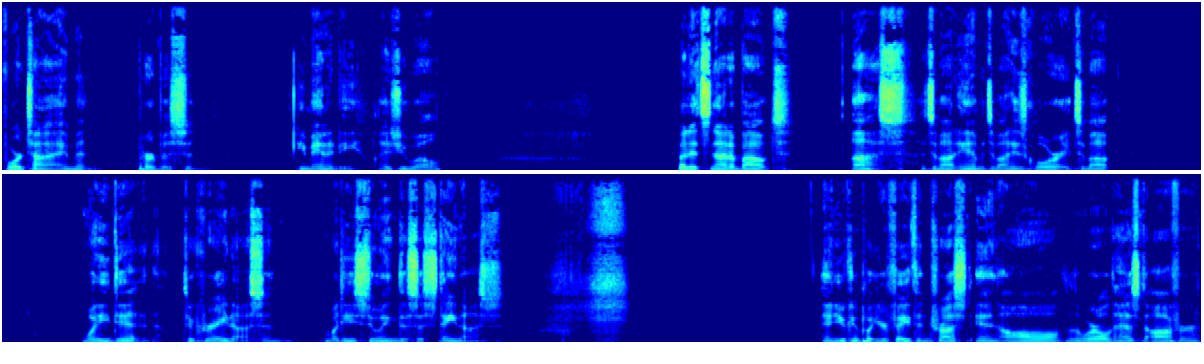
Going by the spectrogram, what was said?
for time and purpose and humanity, as you will. But it's not about us, it's about Him, it's about His glory, it's about what He did to create us and what He's doing to sustain us. And you can put your faith and trust in all the world has to offer,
